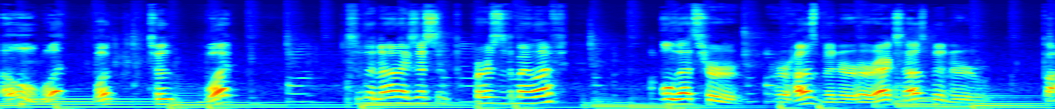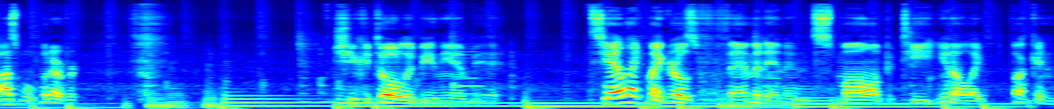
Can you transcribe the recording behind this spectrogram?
Oh, what? What? To what? To the non-existent person to my left? Oh, that's her her husband or her ex-husband or possible whatever. She could totally be in the NBA. See, I like my girls feminine and small and petite, you know, like fucking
